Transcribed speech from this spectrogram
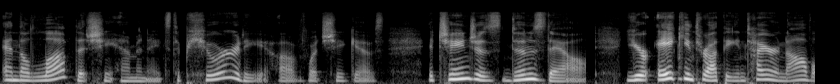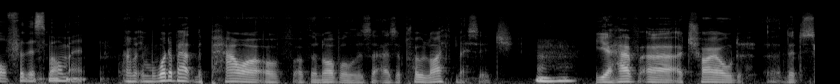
And the love that she emanates, the purity of what she gives, it changes Dimmesdale. You're aching throughout the entire novel for this moment. I mean, what about the power of, of the novel as a, as a pro life message? Mm-hmm. You have uh, a child uh, that's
